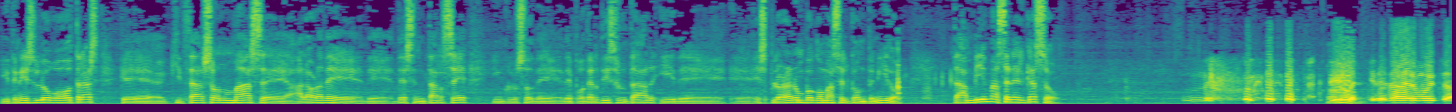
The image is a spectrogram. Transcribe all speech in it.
y tenéis luego otras que quizás son más eh, a la hora de, de, sentarse, incluso de, poder disfrutar y de eh, explorar un poco más el contenido. ¿También va a ser el caso? Quieres saber mucho.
